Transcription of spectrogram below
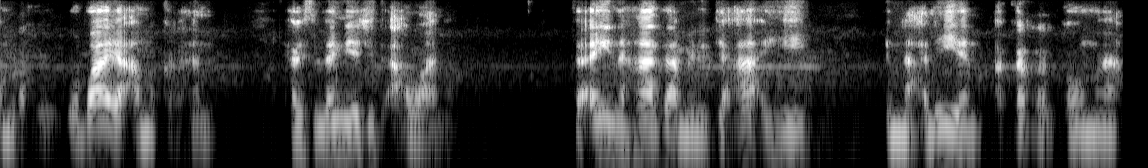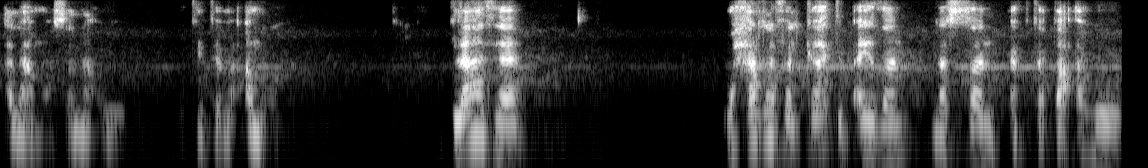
أمره وبايع مكرها حيث لم يجد أعوانا. فأين هذا من ادعائه أن عليا أقر القوم على ما صنعوا وكتم أمره؟ ثلاثة وحرف الكاتب أيضا نصا اقتطعه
